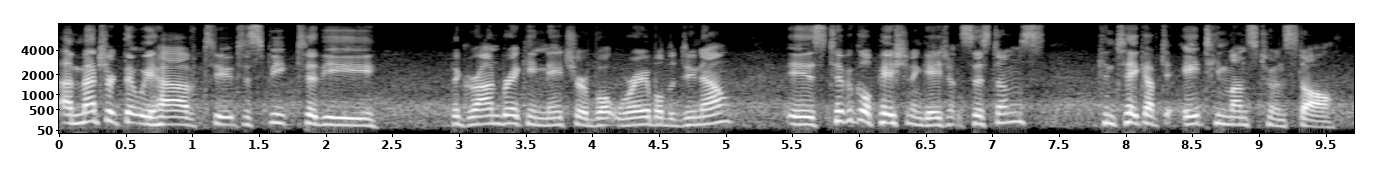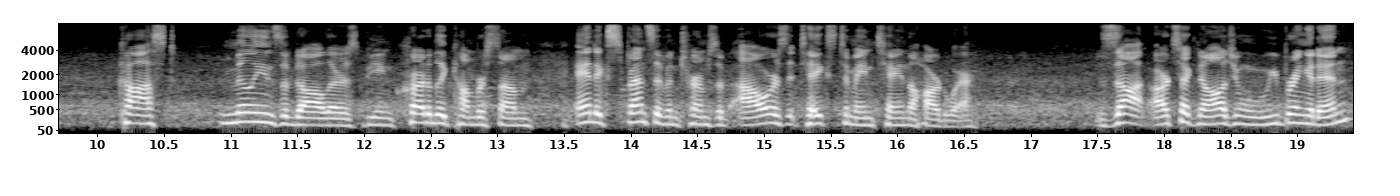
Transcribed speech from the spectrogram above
a metric that we have to, to speak to the, the groundbreaking nature of what we're able to do now is typical patient engagement systems can take up to 18 months to install. Cost millions of dollars, be incredibly cumbersome, and expensive in terms of hours it takes to maintain the hardware. Zot, our technology, when we bring it in,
